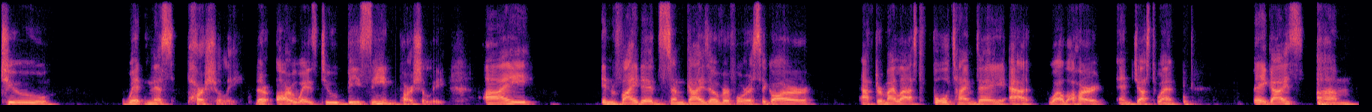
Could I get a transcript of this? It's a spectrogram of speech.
to witness partially, there are ways to be seen partially. I invited some guys over for a cigar after my last full time day at Wild at Heart and just went, "Hey guys, um,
